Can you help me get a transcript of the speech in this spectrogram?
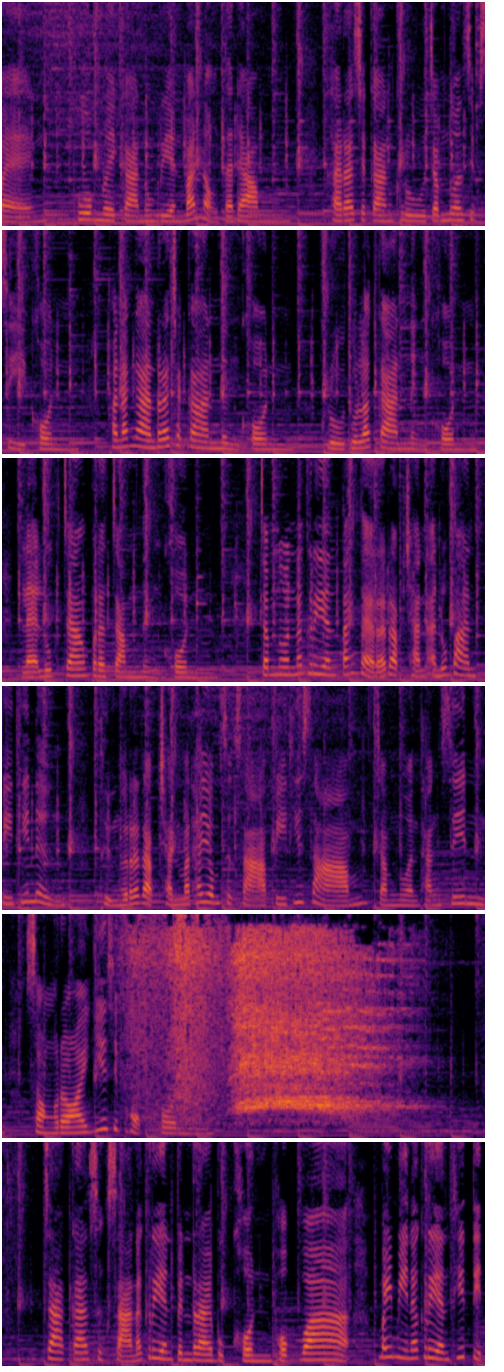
วง ผู้อำนวยการโรงเรียนบ้านหนองตาดำข้าราชการครูจำนวน 14 คน พนักงานราชการ 1 คน ครูธุรการ1คน และลูกจ้างประจำ1คนจำนวนนักเรียนตั้งแต่ระดับชั้นอนุบาลปีที่ 1 ถึงระดับชั้นมัธยมศึกษาปีที่ 3จำนวนทั้งสิ้น 226 คน จากการศึกษานักเรียนเป็นรายบุคคล พบว่าไม่มีนักเรียนที่ติด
